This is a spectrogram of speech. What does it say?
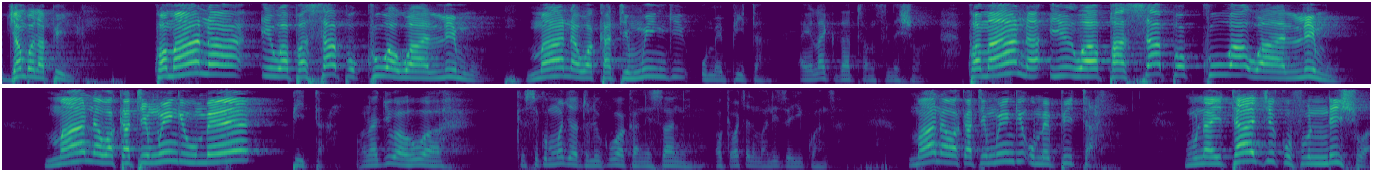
jambo la pili. Kwa maana iwapasapo kuwa waalimu maana wakati mwingi umepita. I like that translation. Kwa maana iwapasapo kuwa waalimu maana wakati mwingi umepita. Unajua huwa siku moja tulikuwa kanisani. Okay wacha nimalize hii kwanza. Maana wakati mwingi umepita mnahitaji kufundishwa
